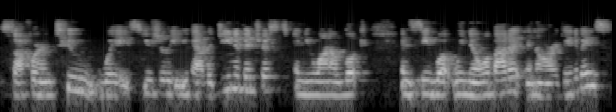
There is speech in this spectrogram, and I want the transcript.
software in two ways. Usually you have a gene of interest and you want to look and see what we know about it in our database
